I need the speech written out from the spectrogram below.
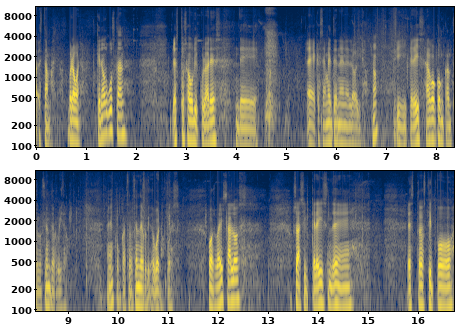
está mal. Pero bueno, que nos gustan estos auriculares de eh, que se meten en el oído, ¿no? Y queréis algo con cancelación de ruido. ¿eh? Con cancelación de ruido. Bueno, pues os vais a los. O sea, si queréis de estos tipo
